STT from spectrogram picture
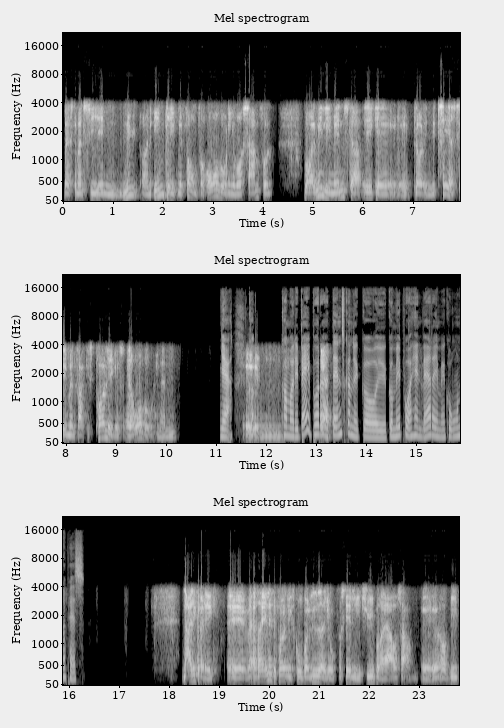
hvad skal man sige, en ny og en indgribende form for overvågning i vores samfund, hvor almindelige mennesker ikke øh, blot inviteres til, men faktisk pålægges at overvåge hinanden. Ja. Øhm, Kommer det bag på dig, ja. at danskerne går, øh, går med på at have en hverdag med coronapas? Nej, det gør det ikke. Øh, altså alle befolkningsgrupper lider jo forskellige typer af afsavn, øh, og vi,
